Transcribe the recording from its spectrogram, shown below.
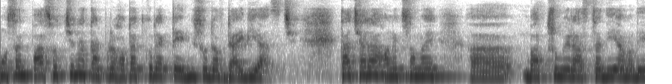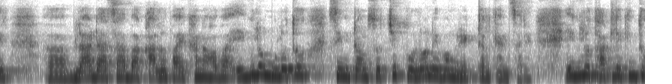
মোশন পাস হচ্ছে না, তারপরে হঠাৎ করে একটা এপিসোড অফ ডায়রিয়া আসছে। তাছাড়া অনেক সময় বাথরুমের রাস্তা দিয়ে আমাদের ব্লাড আসা বা কালো পায়খানা হওয়া, এগুলো মূলত সিমটমস হচ্ছে কোলন এবং রেকটাল ক্যান্সারের এগুলো থাকলে কিন্তু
